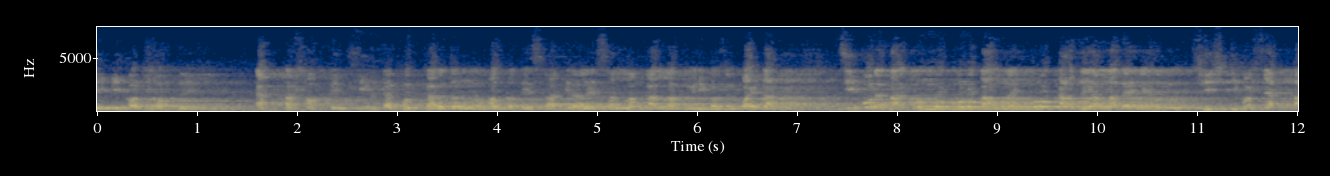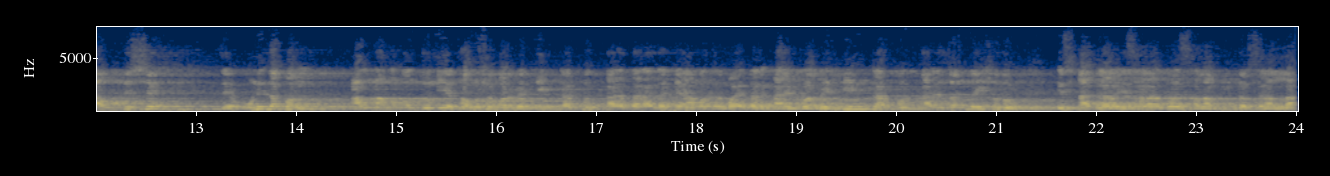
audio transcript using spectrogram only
এই বিকট শব্দে একটা শব্দে তিনটা ফুৎকারের জন্য হজরত ইসরাফির আলাই সাল্লামকে আল্লাহ তৈরি করেছেন। কয়টা? জীবনে তার কোনো কোনো কাজ নাই। কোনো কাজে আল্লাহ দেয়নি। শুধু সৃষ্টি করছে একটা উদ্দেশ্যে যে উনি যখন আল্লাহ যখন দুনিয়া ধ্বংস করবে, তিনটা ফুৎকারের দ্বারা যে কেয়ামতের ময়দানে কায়েম করবে তিনটা ফুৎকারের জন্যই শুধু ইসরাফিল সালাতু সালাম কি করছেন আল্লাহ?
